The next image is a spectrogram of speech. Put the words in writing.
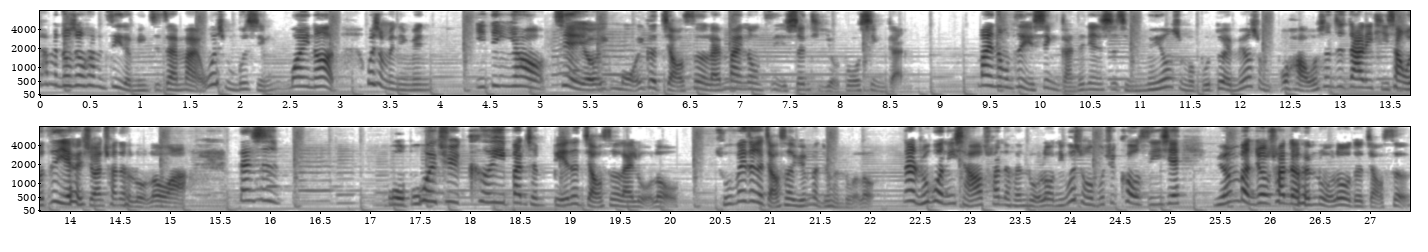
他们都是用他们自己的名字在卖，为什么不行？Why not？为什么你们一定要借由某一个角色来卖弄自己身体有多性感？卖弄自己性感这件事情没有什么不对，没有什么不好。我甚至大力提倡，我自己也很喜欢穿的很裸露啊。但是我不会去刻意扮成别的角色来裸露，除非这个角色原本就很裸露。那如果你想要穿的很裸露，你为什么不去 cos 一些原本就穿的很裸露的角色？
